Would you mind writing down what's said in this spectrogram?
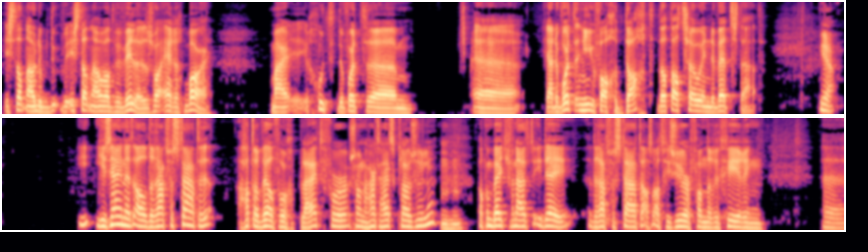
is, dat nou de, is dat nou wat we willen? Dat is wel erg bar. Maar goed, er wordt, uh, uh, ja, er wordt in ieder geval gedacht dat dat zo in de wet staat. Ja. Je, zei net al, de Raad van State had er wel voor gepleit, voor zo'n hardheidsclausule. Mm -hmm. Ook een beetje vanuit het idee, de Raad van State als adviseur van de regering. Uh,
